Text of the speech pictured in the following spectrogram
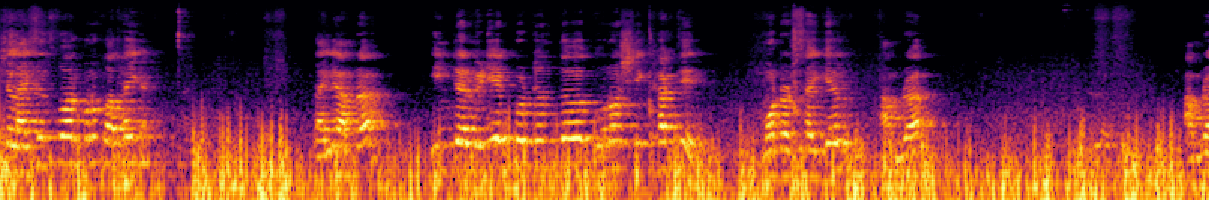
সে লাইসেন্স পাওয়ার কোনো কথাই না। তাইলে আমরা ইন্টারমিডিয়েট পর্যন্ত কোনো শিক্ষার্থীর মোটরসাইকেল আমরা আমরা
